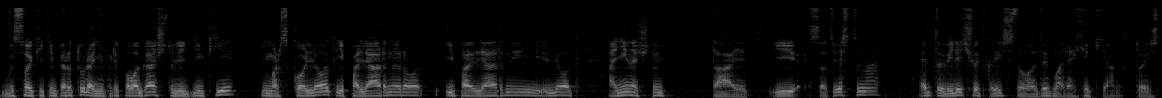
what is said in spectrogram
высокие температуры, они предполагают, что ледники и морской лед, и полярный, род, и полярный лед, они начнут таять. И, соответственно, это увеличивает количество воды в морях и океанах. То есть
